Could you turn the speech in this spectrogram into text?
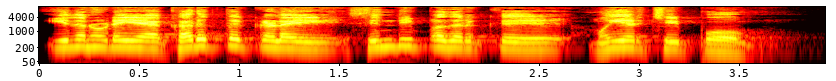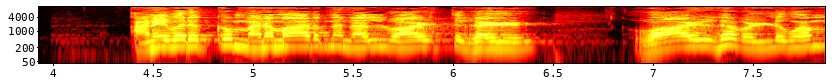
இதனுடைய கருத்துக்களை சிந்திப்பதற்கு முயற்சிப்போம். அனைவருக்கும் மனமார்ந்த நல்வாழ்த்துகள். வாழ்க வள்ளுவம்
